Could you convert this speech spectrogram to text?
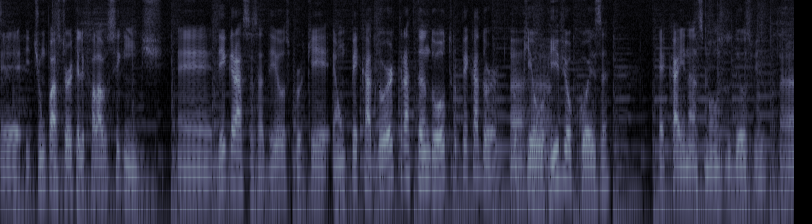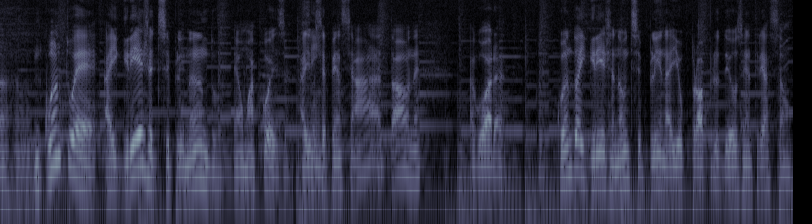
É, e tinha um pastor que ele falava o seguinte: é, dê graças a Deus, porque é um pecador tratando outro pecador. Porque horrível coisa é cair nas mãos do Deus vivo. Aham. Enquanto é a igreja disciplinando, é uma coisa. Aí Sim. você pensa, ah, tal, né? Agora, quando a igreja não disciplina, aí o próprio Deus entra em ação.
